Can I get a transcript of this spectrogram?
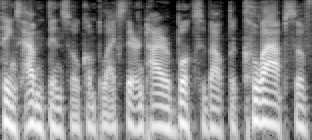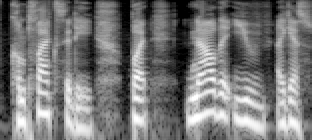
things haven't been so complex. There are entire books about the collapse of complexity. But now that you've, I guess,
